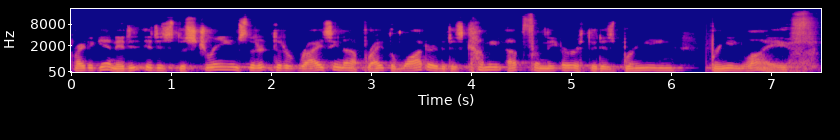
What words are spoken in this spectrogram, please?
Right, again, it, it is the streams that are, that are rising up, right? The water that is coming up from the earth that is bringing, bringing life.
